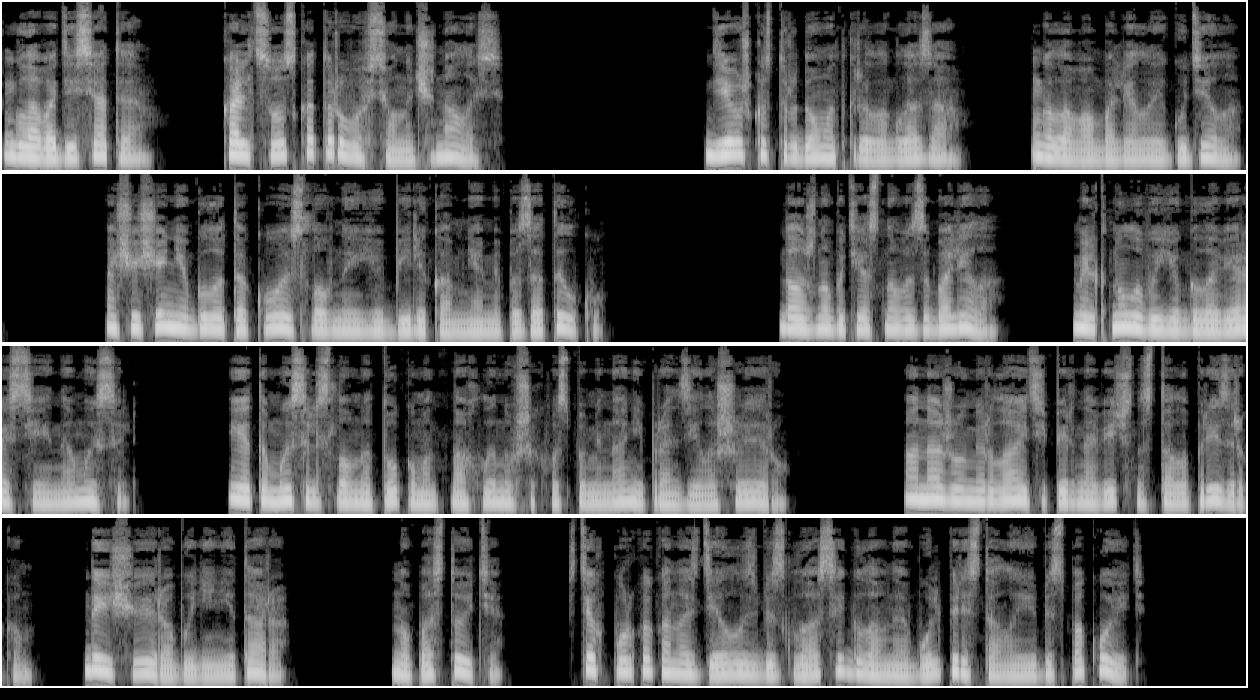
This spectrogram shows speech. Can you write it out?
Глава десятая. Кольцо, с которого все начиналось. Девушка с трудом открыла глаза. Голова болела и гудела. Ощущение было такое, словно ее били камнями по затылку. Должно быть, я снова заболела. Мелькнула в ее голове рассеянная мысль. И эта мысль, словно током от нахлынувших воспоминаний, пронзила Шиэру. Она же умерла и теперь навечно стала призраком, да еще и рабыней Нитара. Но постойте, с тех пор, как она сделалась безгласой, головная боль перестала ее беспокоить.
